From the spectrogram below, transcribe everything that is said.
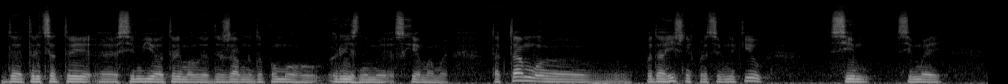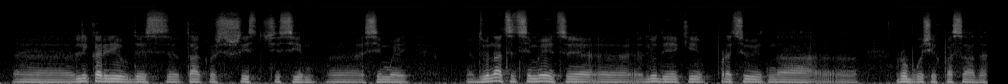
де 33 е, сім'ї отримали державну допомогу різними схемами. Так там е, педагогічних працівників 7 сімей. Е, Лікарів десь також 6 чи 7 е, сімей. 12 сімей це е, люди, які працюють на е, робочих посадах.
